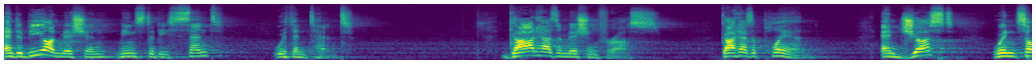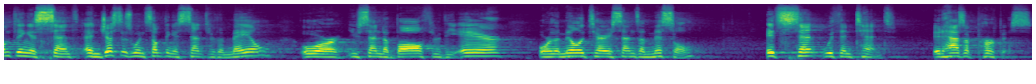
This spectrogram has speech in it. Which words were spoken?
And to be on mission means to be sent with intent. God has a mission for us, God has a plan. And just when something is sent, and just as when something is sent through the mail, or you send a ball through the air, or the military sends a missile, it's sent with intent. It has a purpose.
